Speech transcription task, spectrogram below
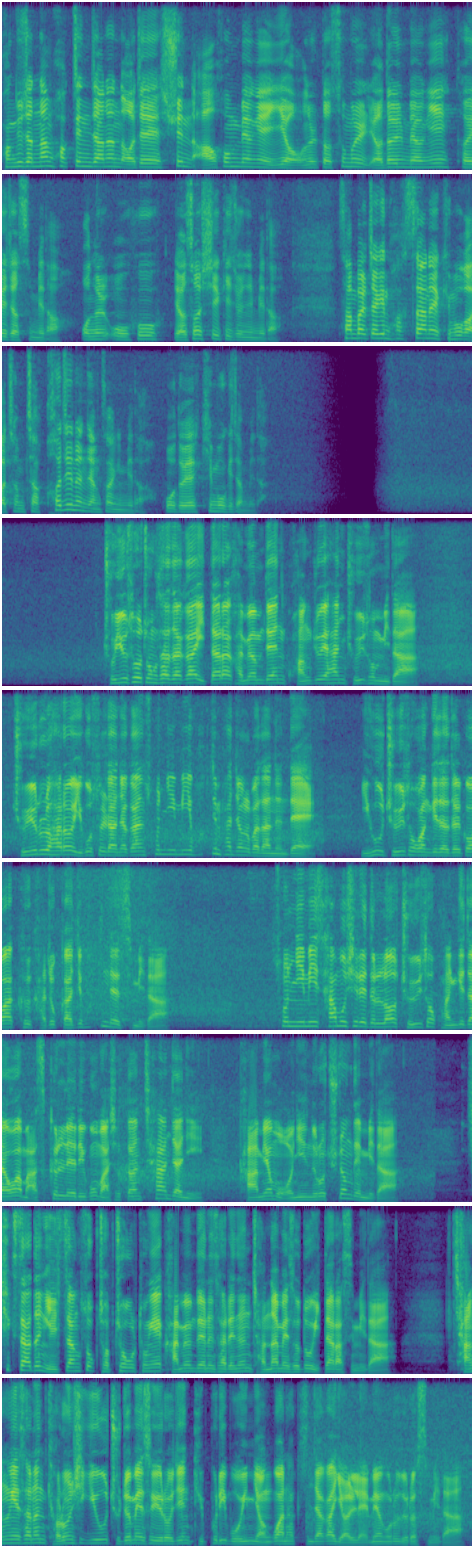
광주 전남 확진자는 어제 59명에 이어 오늘 또 28명이 더해졌습니다. 오늘 오후 6시 기준입니다. 산발적인 확산의 규모가 점차 커지는 양상입니다. 보도에 김호 기자입니다. 주유소 종사자가 잇따라 감염된 광주의 한 주유소입니다. 주유를 하러 이곳을 다녀간 손님이 확진 판정을 받았는데 이후 주유소 관계자들과 그 가족까지 확진됐습니다. 손님이 사무실에 들러 주유소 관계자와 마스크를 내리고 마셨던 차 한 잔이 감염 원인으로 추정됩니다. 식사 등 일상 속 접촉을 통해 감염되는 사례는 전남에서도 잇따랐습니다. 장흥에서는 결혼식 이후 주점에서 이뤄진 뒤풀이 모임 연관 확진자가 14명으로 늘었습니다.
